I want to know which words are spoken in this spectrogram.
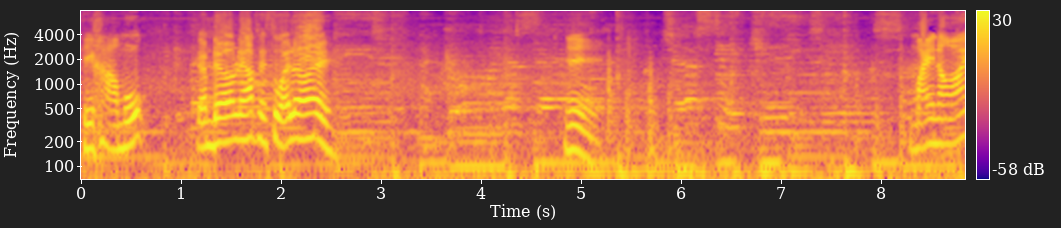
สีขาวมุก เดิมๆเลยครับ สวยๆเลย นี่ ไม่น้อย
